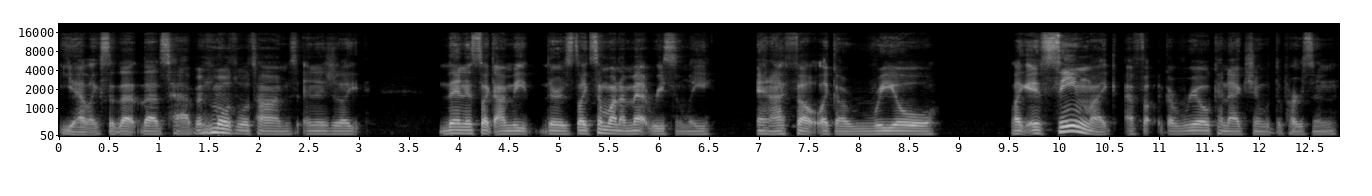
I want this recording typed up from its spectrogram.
yeah, like so that that's happened multiple times, and it's like then it's like I meet there's like someone I met recently, and I felt like a real, like it seemed like I felt like a real connection with the person,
